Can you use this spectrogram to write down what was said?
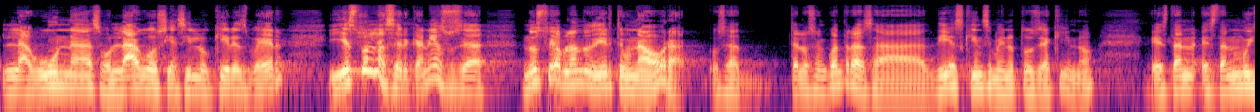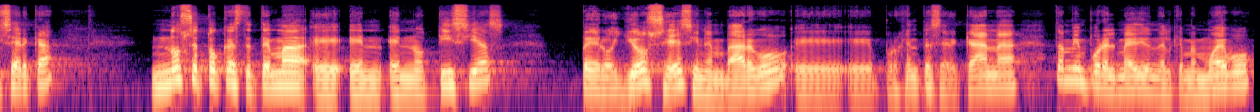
lagunas o lagos, si así lo quieres ver. Y esto en las cercanías, o sea, no estoy hablando de irte una hora, o sea, te los encuentras a 10, 15 minutos de aquí, ¿no? Están, están muy cerca. No se toca este tema eh, en, noticias, pero yo sé, sin embargo, eh, eh, por gente cercana, también por el medio en el que me muevo,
